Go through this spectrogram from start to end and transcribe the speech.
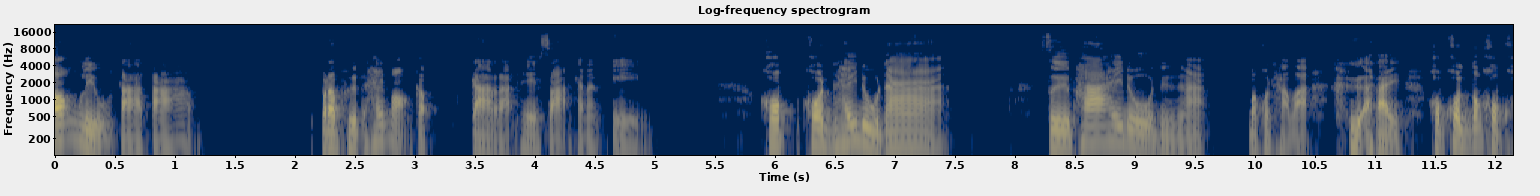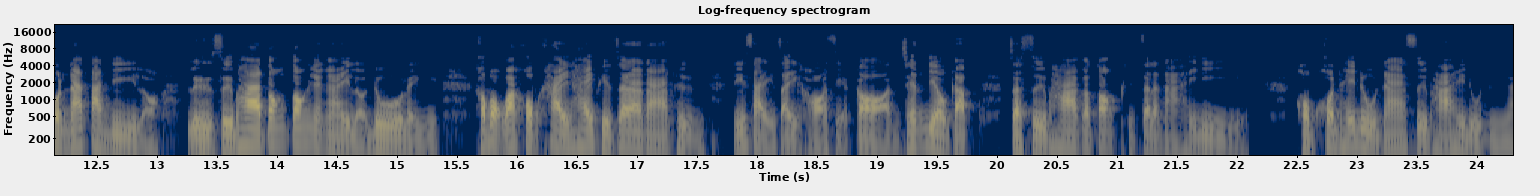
ต้องหลิวตาตาม ประพฤติให้เหมาะกับกาลเทศะแค่นั้นเอง คบคนให้ดูหน้า ซื้อผ้าให้ดูเนื้อบางคนถามว่า คืออะไร คบคนต้องคบคนหน้าตาดีเหรอ หรือซื้อผ้าต้องต้องยังไงเหรอ ดูอะไรอย่างนี้ เขาบอกว่าคบใครให้พิจารณาถึงนิสัยใจคอเสียก่อน เช่นเดียวกับจะซื้อผ้าก็ต้องพิจารณาให้ดี คบคนให้ดูหน้าซื้อผ้าให้ดูเนื้อ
